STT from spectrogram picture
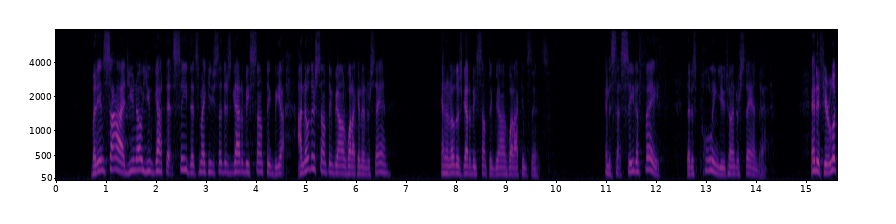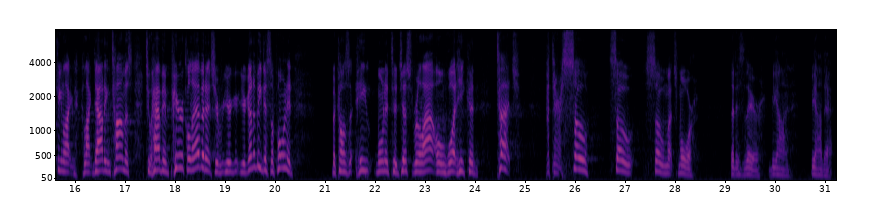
But inside, you know you've got that seed that's making you say there's got to be something beyond. I know there's something beyond what I can understand. And I know there's got to be something beyond what I can sense. And it's that seed of faith that is pulling you to understand that. And if you're looking like, like doubting Thomas to have empirical evidence, you're, you're, you're going to be disappointed because he wanted to just rely on what he could touch. But there's so, so, so much more that is there beyond, beyond that.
